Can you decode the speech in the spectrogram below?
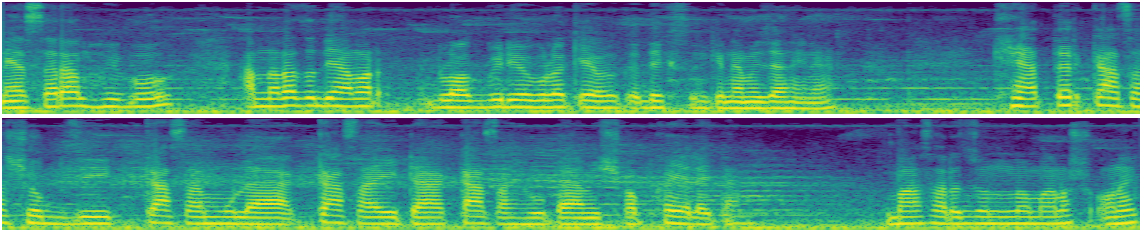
ন্যাচারাল হইব আপনারা যদি আমার ব্লগ ভিডিওগুলো কেউ দেখছেন কিনা আমি জানি না, ক্ষেতের কাঁচা সবজি, কাঁচা মূলা, কাঁচা এটা কাঁচা হুটা আমি সব খাইয়ে লাইতাম। বাঁচার জন্য মানুষ অনেক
